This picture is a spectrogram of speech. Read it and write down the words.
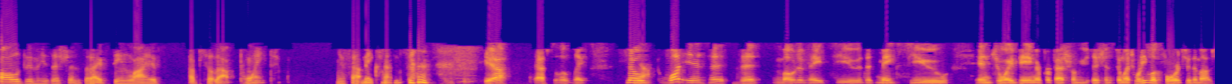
all of the musicians that I've seen live up to that point, if that makes sense. yeah, absolutely. So, yeah. what is it that motivates you, that makes you enjoy being a professional musician so much? What do you look forward to the most?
